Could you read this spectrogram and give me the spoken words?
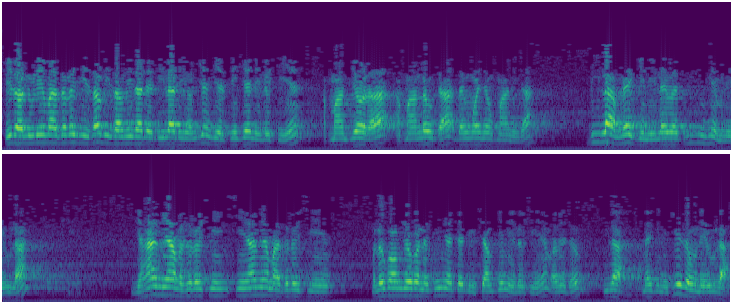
ပြီးတော့လူတွေမှာဆိုလို့ရှိရင်သောက်တည်ဆောင်နေတာတဲ့ဒီလာတရုံပြည့်ပြည့်စင်ကြဲနေလို့ရှိရင်အမှန်ပြောတာအမှန်လုပ်တာအတိုင်းဝိုင်းကြောင့်မှားနေတာသီလမဲ့ကျင်နေလည်းပဲပြီးပြီးနှစ်မနေဘူးလားယဟန်များမဆိုလို့ရှိရင်ရှင်ရများမှာဆိုလို့ရှိရင်မလုကောင်းပြောကောနဲ့ပြညာချက်တွေရှောင်ကျင်းနေလို့ရှိရင်ဘာဖြစ်တော့သီလမဲ့ကျင်နေပြည့်စုံနေဘူးလား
